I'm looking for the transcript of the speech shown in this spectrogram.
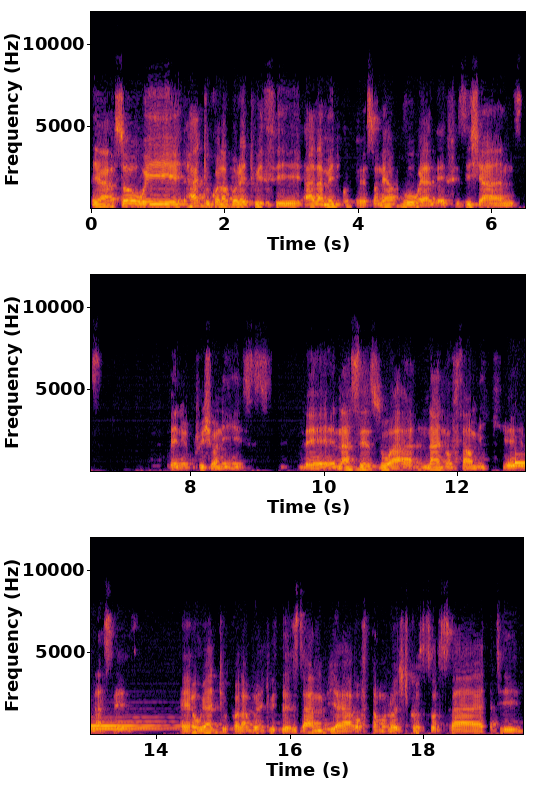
Yeah, so we had to collaborate with the other medical personnel who were the physicians, the nutritionists, the nurses who are non-ophthalmic uh, nurses. Uh, we had to collaborate with the Zambia Ophthalmological Society,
